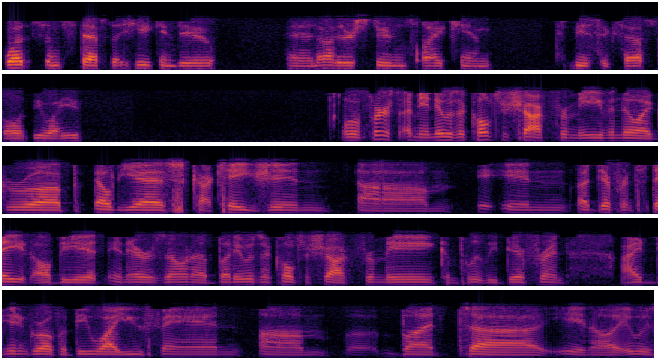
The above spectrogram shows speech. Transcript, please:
what's some steps that he can do and other students like him to be successful at BYU? Well, first, I mean, it was a culture shock for me, even though I grew up LDS, Caucasian, um, in a different state, albeit in Arizona. But it was a culture shock for me, completely different. I didn't grow up a BYU fan, um, but uh, you know, it was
